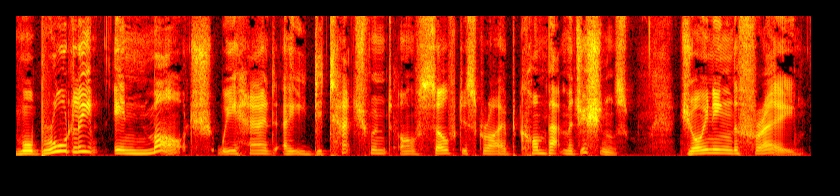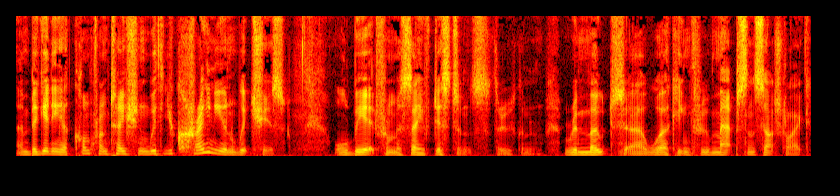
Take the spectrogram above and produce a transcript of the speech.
More broadly, in March, we had a detachment of self described combat magicians joining the fray and beginning a confrontation with Ukrainian witches, albeit from a safe distance through remote uh, working through maps and such like.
